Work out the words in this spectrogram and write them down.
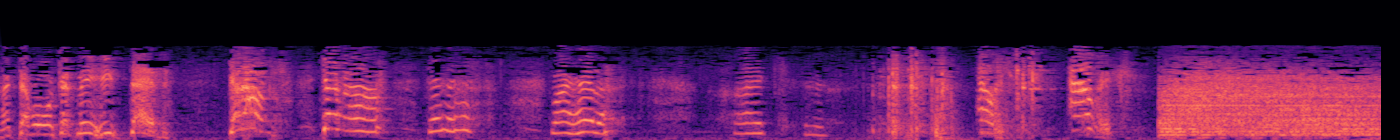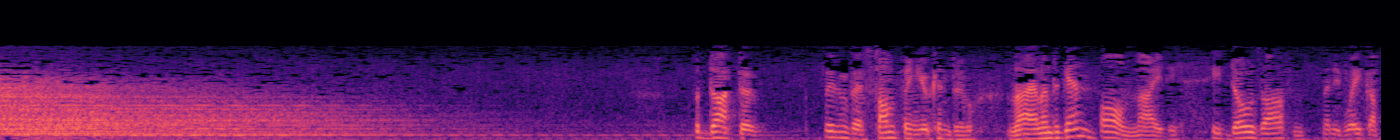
That devil won't get me. He's dead. Get out. Get out. Get out. My head. I can't. Alec. Alec. But, Doctor, isn't there something you can do? Violent again? All night. He, he'd doze off, and then he'd wake up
